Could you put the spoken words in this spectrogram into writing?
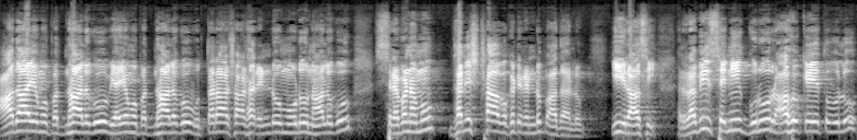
ఆదాయము పద్నాలుగు వ్యయము పద్నాలుగు ఉత్తరాషాఢ రెండు మూడు నాలుగు శ్రవణము ధనిష్ఠ ఒకటి రెండు పాదాలు. ఈ రాశి రవి శని గురు రాహుకేతువులు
